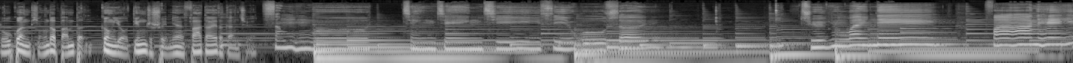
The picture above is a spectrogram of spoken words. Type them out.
卢冠廷的版本更有盯着水面发呆的感觉。生活静静似是湖水，全为你泛起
